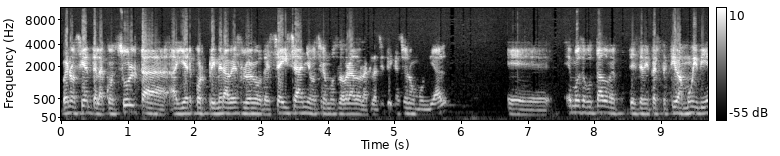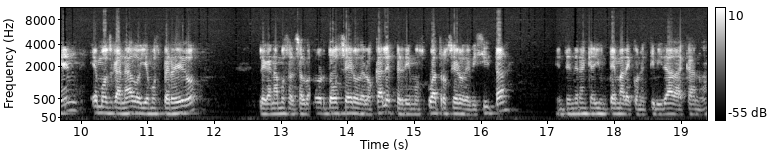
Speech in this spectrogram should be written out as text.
Bueno, sí, ante la consulta, ayer por primera vez, luego de seis años, hemos logrado la clasificación a un mundial. Eh, hemos debutado desde mi perspectiva muy bien, hemos ganado y hemos perdido. Le ganamos al Salvador 2-0 de locales, perdimos 4-0 de visita. Entenderán que hay un tema de conectividad acá, ¿no?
